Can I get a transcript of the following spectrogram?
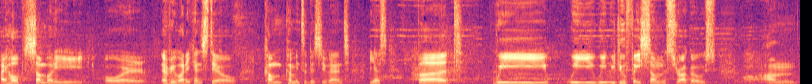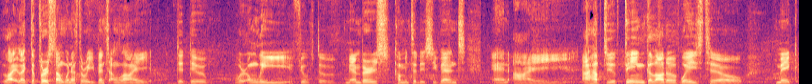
I hope somebody or everybody can still come come into this event. Yes, but we we we, we do face some struggles. Um, like like the first time when I throw events online, there were only a few of the members coming to this event, and I I have to think a lot of ways to make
